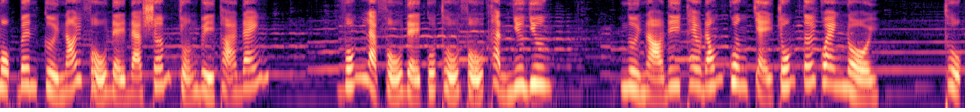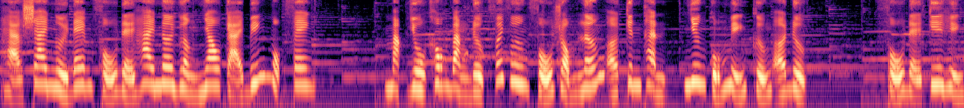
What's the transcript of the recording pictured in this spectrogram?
một bên cười nói phủ đệ đã sớm chuẩn bị thỏa đáng. Vốn là phủ đệ của thủ phủ thành Như Dương. Người nọ đi theo đóng quân chạy trốn tới quan nội. Thuộc hạ sai người đem phủ đệ hai nơi gần nhau cải biến một phen. Mặc dù không bằng được với vương phủ rộng lớn ở Kinh Thành, Nhưng cũng miễn cưỡng ở được. Phủ đệ kia hiện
